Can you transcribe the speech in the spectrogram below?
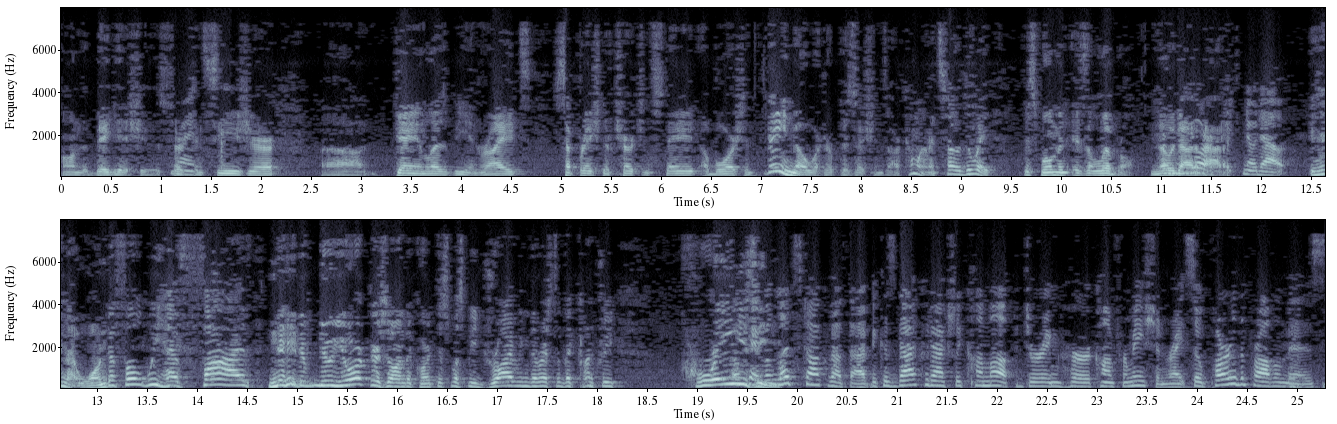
on the big issues. Search Right. and seizure, uh, gay and lesbian rights, separation of church and state, abortion. They know what her positions are. Come on, and so do we. This woman is a liberal, no From doubt York, about it. No doubt. Isn't that wonderful? We have five native New Yorkers on the court. This must be driving the rest of the country crazy. Okay, but let's talk about that because that could actually come up during her confirmation, right? So part of the problem is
